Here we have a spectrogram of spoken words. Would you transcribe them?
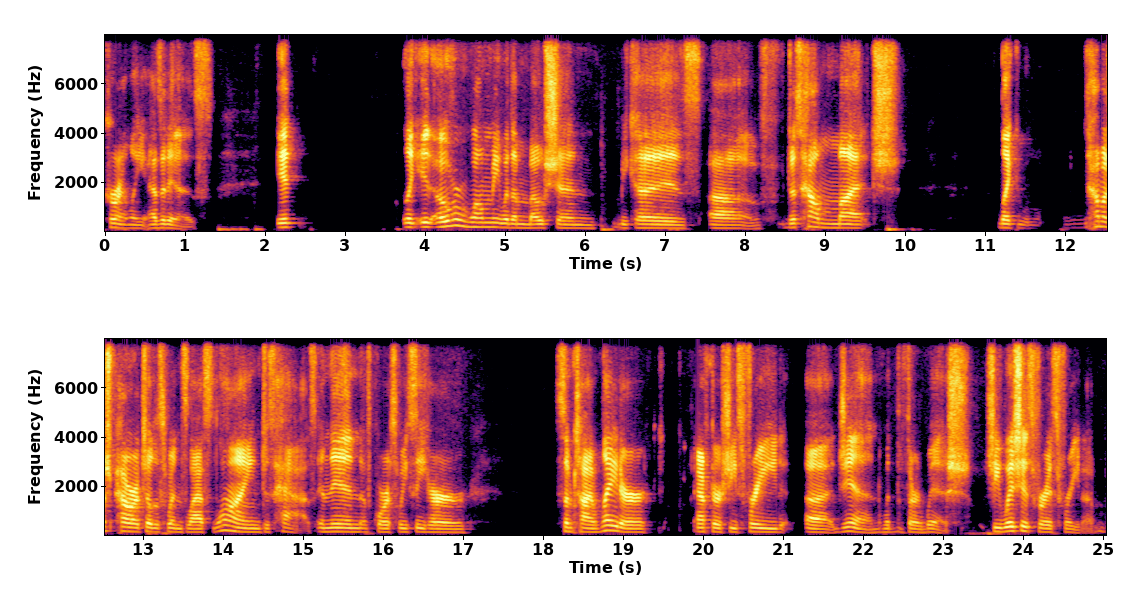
currently as it is it like it overwhelmed me with emotion because of just how much like how much power Tilda Swinton's last line just has. And then of course we see her sometime later after she's freed uh Jin with the third wish. She wishes for his freedom.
